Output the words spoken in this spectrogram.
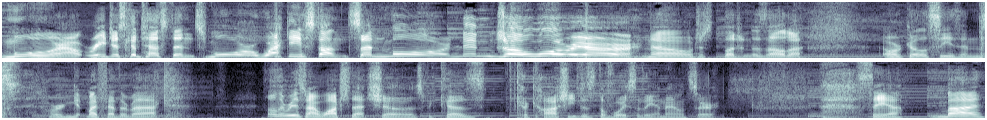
more outrageous contestants, more wacky stunts, and more Ninja Warrior! No, just Legend of Zelda. Or Go Seasons. Or get my feather back. The only reason I watch that show is because Kakashi does the voice of the announcer. See ya. Bye.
